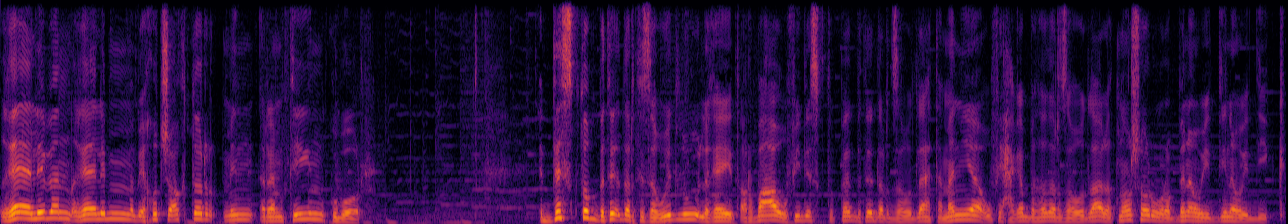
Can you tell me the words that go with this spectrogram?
غالبا غالبا ما بياخدش أكتر من رامتين كبار. ال desktop بتقدر تزود له لغاية أربعة وفي ديسكتوبات بتقدر تزود لها 8 وفي حاجات بتقدر تزود لها ل 12 وربنا ويدينا ويديك.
